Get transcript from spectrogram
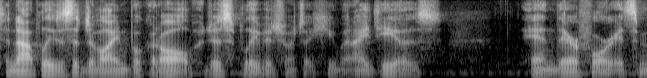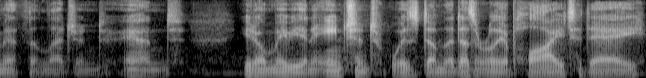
to not believe it's a divine book at all, but just believe it's a bunch of human ideas, and therefore it's myth and legend, and you know maybe an ancient wisdom that doesn't really apply today.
